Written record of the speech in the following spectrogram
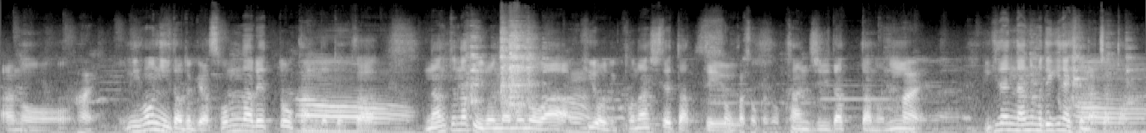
あのいはいはい。日本にいた時はそんな劣等感だとかなんとなくいろんなものうん。は器用にこなしてたっていそう感じだったのに、はい。い、きなり何もできない人になっちゃった。た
